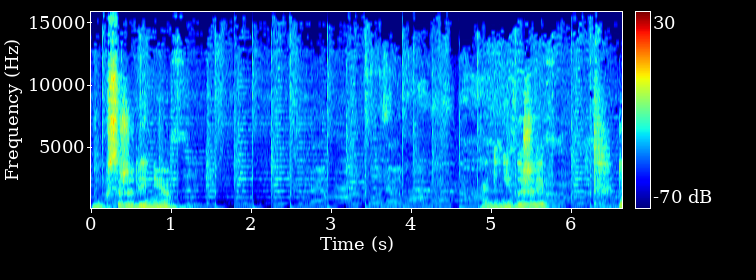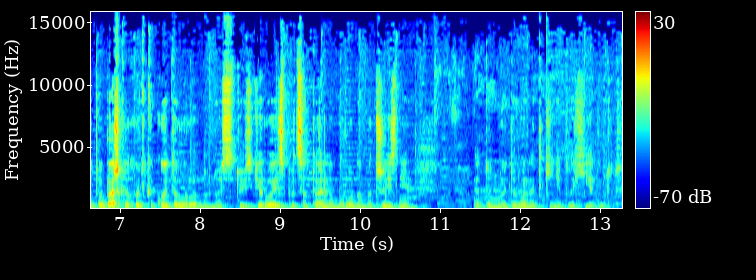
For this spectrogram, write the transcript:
Ну, к сожалению, они не выжили. Но ПБшка хоть какой-то урон наносит. То есть герои с процентуальным уроном от жизни, я думаю, довольно-таки неплохие будут.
